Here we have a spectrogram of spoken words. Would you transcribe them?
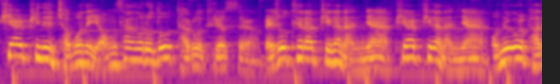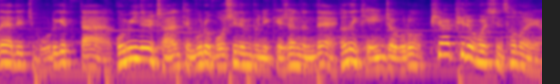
PRP는 저번에 영상으로도 다루어 드렸어요. 메조테라피가 낫냐, PRP가 낫냐, 어느 걸 받아야 될지 모르겠다 고민을 저한테 물어보시는 분이 계셨는데 저는 개인적으로 PRP를 훨씬 선호해요.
